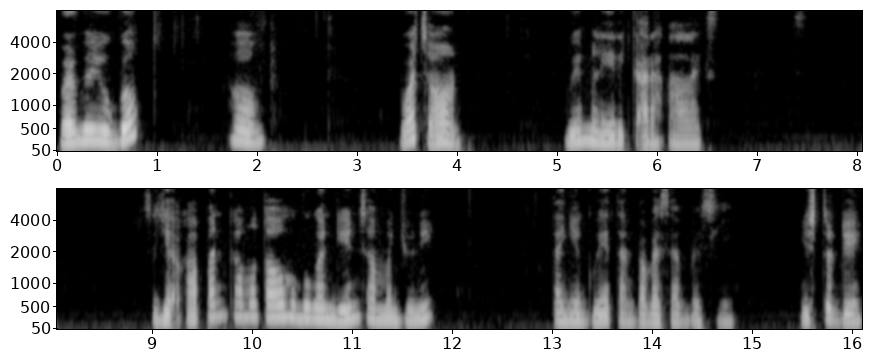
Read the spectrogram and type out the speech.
Where will you go? Home. What's on? Gue melirik ke arah Alex. Sejak kapan kamu tahu hubungan Dean sama Juni? Tanya gue tanpa basa-basi. Yesterday.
